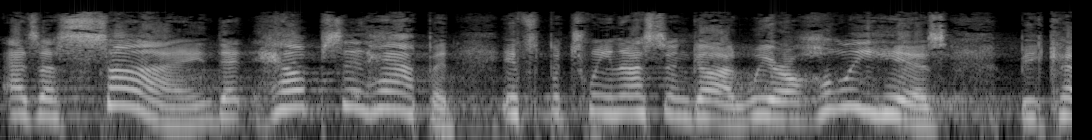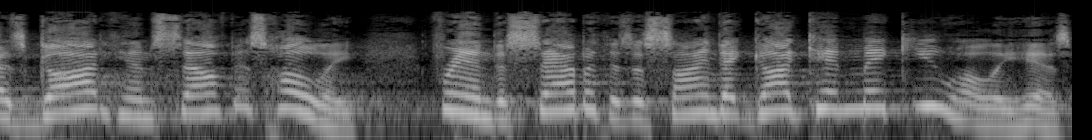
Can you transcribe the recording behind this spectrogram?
as a sign that helps it happen. It's between us and God. We are wholly His because God Himself is holy. Friend, the Sabbath is a sign that God can make you wholly His,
